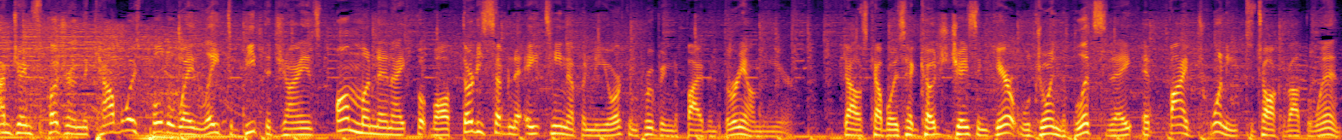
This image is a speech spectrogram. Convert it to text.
I'm James Pledger, and the Cowboys pulled away late to beat the Giants on Monday Night Football, 37 to 18 up in New York, improving to 5 and 3 on the year. Dallas Cowboys head coach Jason Garrett will join the Blitz today at 5:20 to talk about the win.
